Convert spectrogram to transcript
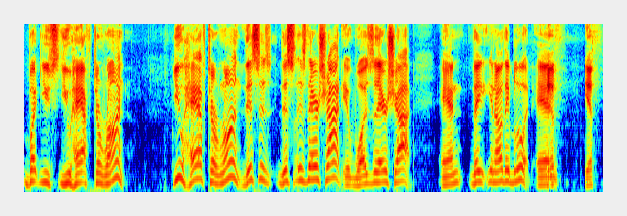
But you you have to run. You have to run. This is this is their shot. It was their shot. And they, you know, they blew it. And if if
